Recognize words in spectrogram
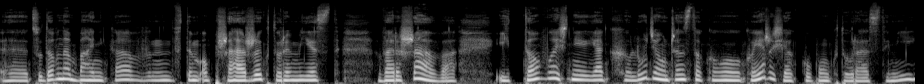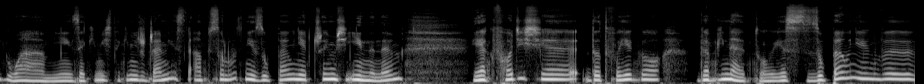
e, cudowna bańka w, w tym obszarze, którym jest Warszawa. I to właśnie jak ludziom często ko kojarzy się akupunktura z tymi igłami, z jakimiś takimi rzeczami, jest absolutnie absolutnie zupełnie czymś innym, jak wchodzi się do Twojego gabinetu. Jest zupełnie jakby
